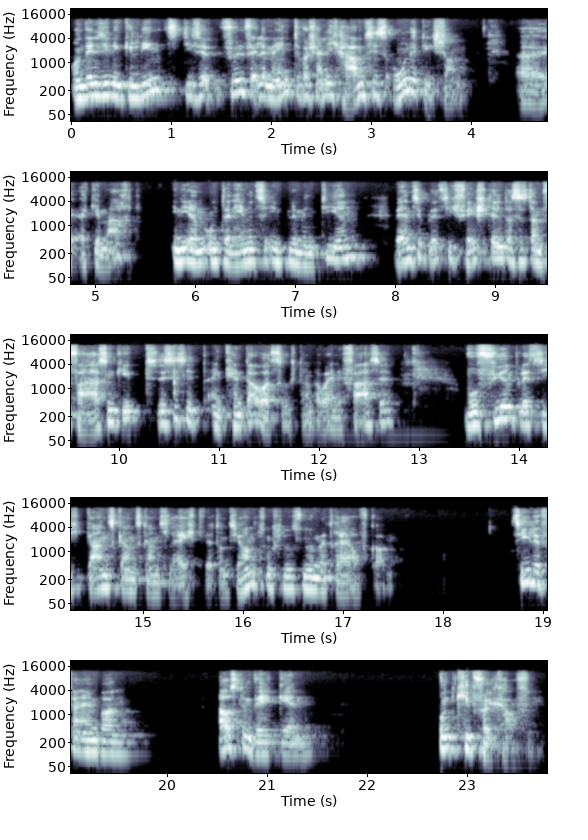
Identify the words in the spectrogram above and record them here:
Und wenn es Ihnen gelingt, diese fünf Elemente, wahrscheinlich haben Sie es ohne die schon äh, gemacht, in Ihrem Unternehmen zu implementieren, werden Sie plötzlich feststellen, dass es dann Phasen gibt. Das ist nicht ein, kein Dauerzustand, aber eine Phase, wo Führen plötzlich ganz, ganz, ganz leicht wird. Und Sie haben zum Schluss nur mehr drei Aufgaben. Ziele vereinbaren, aus dem Weg gehen und Kipferl kaufen,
